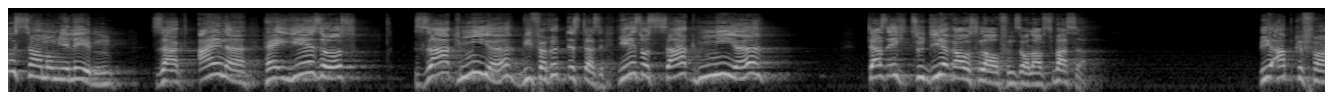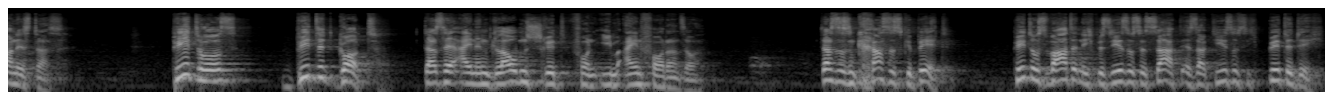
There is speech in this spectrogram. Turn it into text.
Angst haben um ihr Leben, sagt einer, hey Jesus, sag mir, wie verrückt ist das? Jesus, sag mir, dass ich zu dir rauslaufen soll aufs Wasser. Wie abgefahren ist das? Petrus bittet Gott, dass er einen Glaubensschritt von ihm einfordern soll. Das ist ein krasses Gebet. Petrus wartet nicht, bis Jesus es sagt. Er sagt, Jesus, ich bitte dich,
